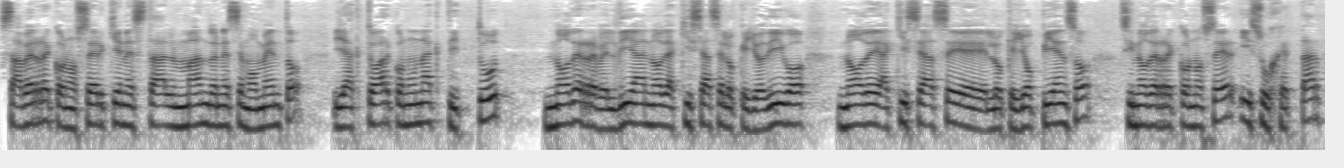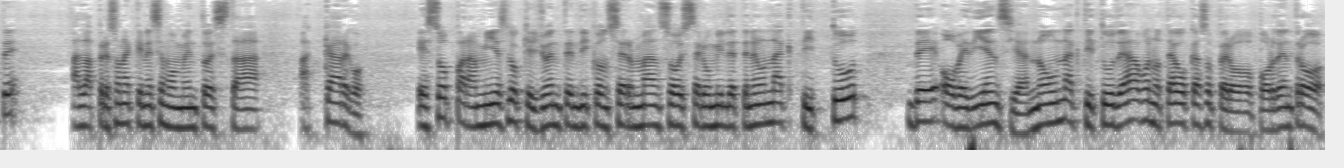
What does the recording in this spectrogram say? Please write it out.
saber reconocer quién está al mando en ese momento y actuar con una actitud no de rebeldía, no de aquí se hace lo que yo digo, no de aquí se hace lo que yo pienso, sino de reconocer y sujetarte a la persona que en ese momento está a cargo. Eso para mí es lo que yo entendí con ser manso y ser humilde, tener una actitud de obediencia, no una actitud de, ah, bueno, te hago caso, pero por dentro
